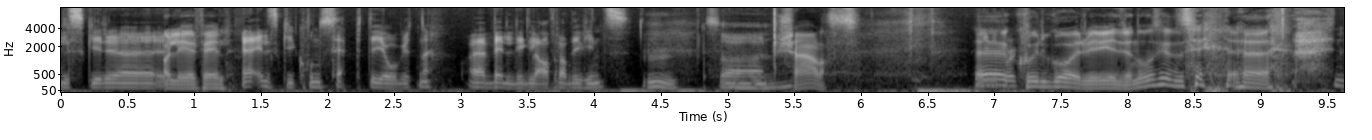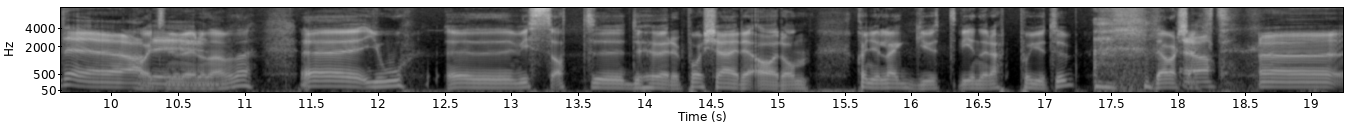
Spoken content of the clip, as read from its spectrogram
elsker, Alle gjør feil. jeg elsker konseptet Yo-guttene, og jeg er veldig glad for at de fins. Så Sjæl, ass. Eh, hvor går vi videre nå, skal du si? Eh, det er Har ikke noe mer å nevne. Eh, jo, eh, hvis at eh, du hører på, kjære Aron, kan du legge ut vin og rapp på YouTube? Det har vært Ja. kjekt. Uh,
